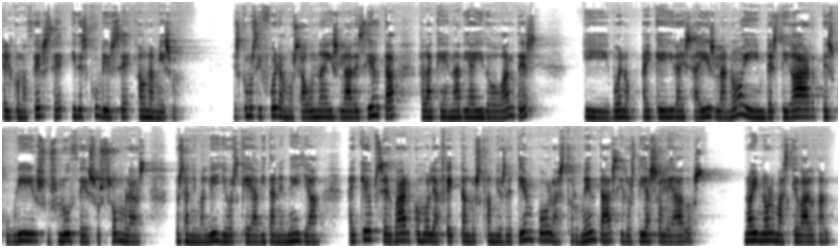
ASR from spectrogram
el conocerse y descubrirse a una misma. Es como si fuéramos a una isla desierta a la que nadie ha ido antes y bueno, hay que ir a esa isla, ¿no? E investigar, descubrir sus luces, sus sombras, los animalillos que habitan en ella. Hay que observar cómo le afectan los cambios de tiempo, las tormentas y los días soleados. No hay normas que valgan.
